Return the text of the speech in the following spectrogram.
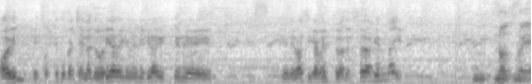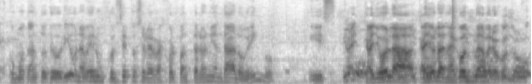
Oye, ¿viste, ¿por qué tú cachai la teoría de que Lenny Kravitz tiene, tiene básicamente una tercera pierna ahí? No, no es como tanto teoría. Una vez en un concierto se le rajó el pantalón y andaba a lo gringo. Y Sí, ca- cayó, la, hizo- cayó la anaconda, hizo- pero con, hizo-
